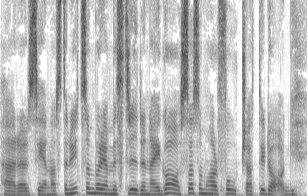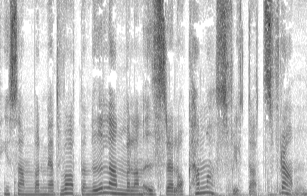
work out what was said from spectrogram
Här är senaste nytt som börjar med striderna i Gaza som har fortsatt idag i samband med att vapenvilan mellan Israel och Hamas flyttats fram.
